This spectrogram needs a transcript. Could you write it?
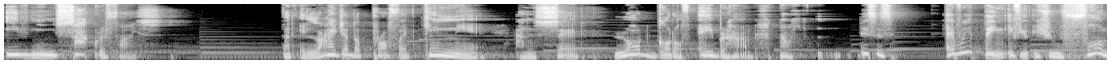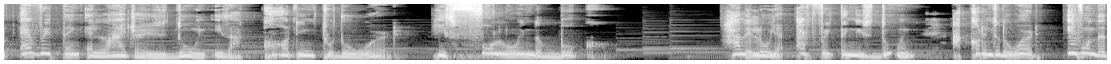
evening sacrifice that Elijah the prophet came near and said, Lord God of Abraham. Now, this is everything, if you, if you follow, everything Elijah is doing is according to the word. He's following the book. Hallelujah. Everything he's doing according to the word. Even the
